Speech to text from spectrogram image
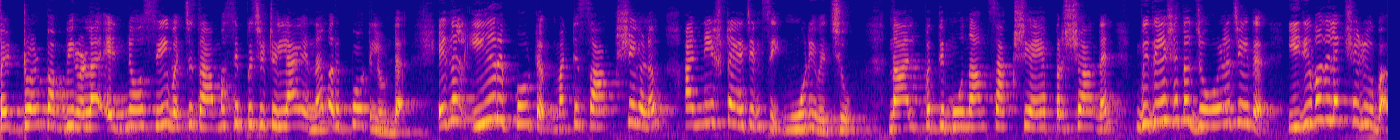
പെട്രോൾ പമ്പിനുള്ള എൻ ഒ സി വെച്ച് താമസിപ്പിച്ചിട്ടില്ല എന്നും റിപ്പോർട്ടിലുണ്ട്. എന്നാൽ ഈ റിപ്പോർട്ട് മറ്റ് സാക്ഷികളും അന്വേഷണ ഏജൻസി മൂടിവെച്ചു. നാൽപ്പത്തി മൂന്നാം സാക്ഷിയായ പ്രശാന്തൻ വിദേശത്ത് ജോലി ചെയ്ത് ഇരുപത് ലക്ഷം രൂപ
